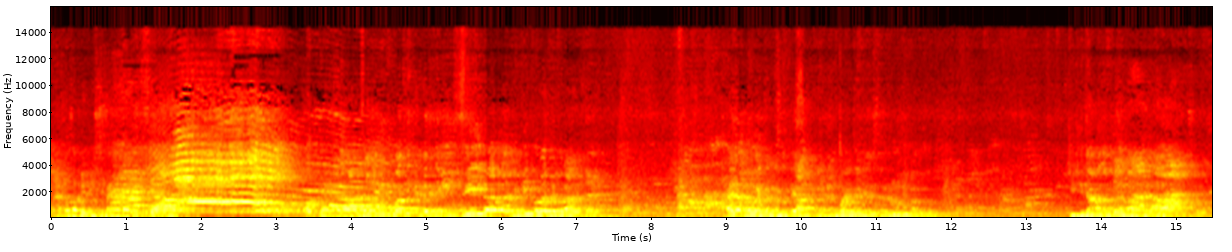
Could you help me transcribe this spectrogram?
Una cosa bellissima e natalizia? Ok, allora alzate tutti quanti e mettetevi in fila dal più piccolo e più grande. E eh, no, tu hai cambiato altri, poi devi essere l'ultima tu. Ci giriamo da quella parte là.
